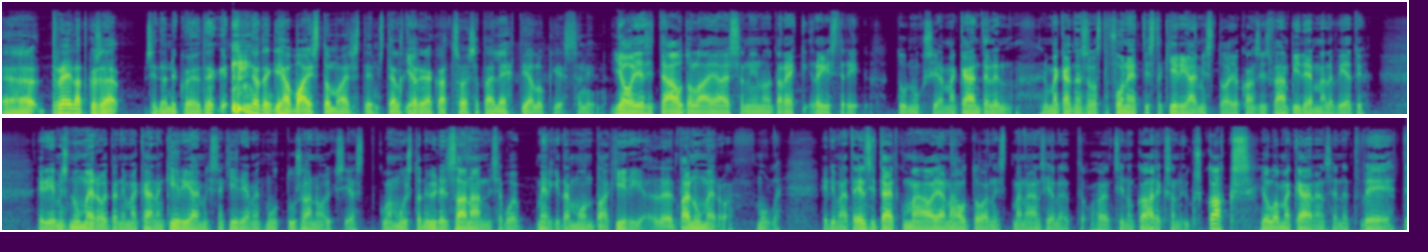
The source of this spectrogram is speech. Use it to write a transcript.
Öö, treenatko sä sitä nykyään jotenkin, jotenkin ihan vaistomaisesti, esimerkiksi telkkaria Joo. katsoessa tai lehtiä lukiessa? Niin... Joo, ja sitten autolla ajaessa niin noita re- rekisteritunnuksia. Mä, kääntelen, mä käytän sellaista foneettista kirjaimistoa, joka on siis vähän pidemmälle viety Esimerkiksi numeroita, niin mä käännän kirjaimiksi ja kirjaimet muuttuu sanoiksi. Ja kun mä muistan yhden sanan, niin se voi merkitä montaa kirja- tai numeroa mulle. Eli mä teen sitä, että kun mä ajan autoa, niin sitten mä näen siellä, että, että siinä on 812, jolloin mä käännän sen, että V, T,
